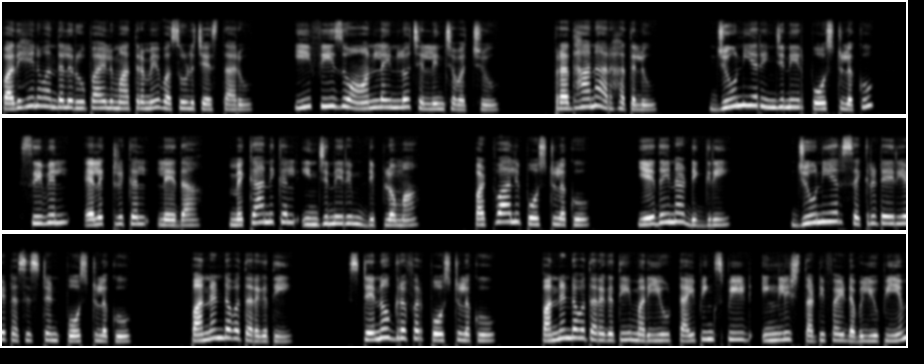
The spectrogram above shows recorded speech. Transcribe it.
పదిహేను వందల రూపాయలు మాత్రమే వసూలు చేస్తారు. ఈ ఫీజు ఆన్లైన్లో చెల్లించవచ్చు. ప్రధాన అర్హతలు జూనియర్ ఇంజనీర్ పోస్టులకు సివిల్ ఎలక్ట్రికల్ లేదా మెకానికల్ ఇంజనీరింగ్ డిప్లొమా పట్వాలి పోస్టులకు ఏదైనా డిగ్రీ జూనియర్ సెక్రటేరియట్ అసిస్టెంట్ పోస్టులకు పన్నెండవ తరగతి స్టెనోగ్రఫర్ పోస్టులకు పన్నెండవ తరగతి మరియు typing speed English thirty five WPM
